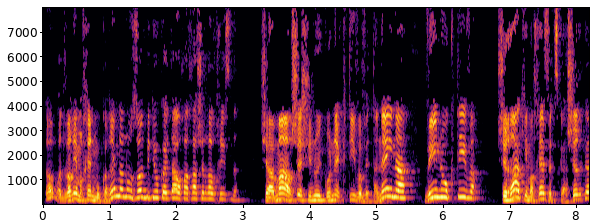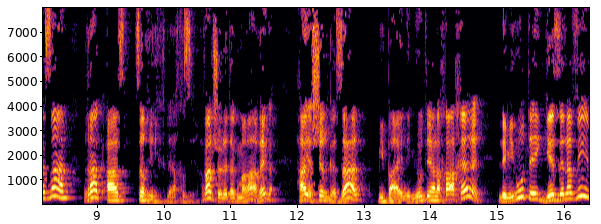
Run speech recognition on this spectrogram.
טוב, הדברים אכן מוכרים לנו, זאת בדיוק הייתה ההוכחה של רב חיסדא, שאמר ששינוי קונה כתיבה ותנינה, והנה הוא כתיבה, שרק אם החפץ כאשר גזל, רק אז צריך להחזיר. אבל שואלת הגמרא, רגע, היי אשר גזל, מבאי למיעוטי הלכה אחרת, למיעוטי גזל אביו,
